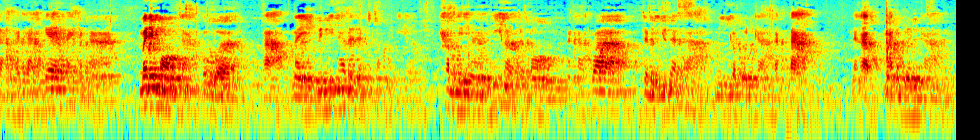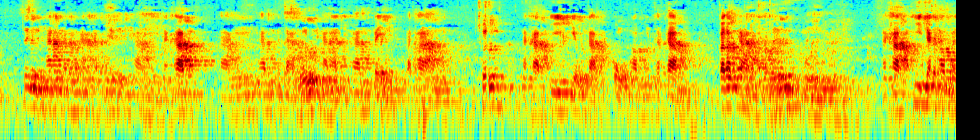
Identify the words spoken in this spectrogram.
ดันและการแก้ไขปัญหา ไม่ได้มองจากตัวในพื้นที่ท่าเรือจังอย่างเดียวทำยังไงที่เราจะมองนะครับว่าจะมียุทธศาสตร์มีกระบวนการต่างๆนะครับมาดำเนินการ ซึ่งท่านคณะกรรมการประเทศไทยนะครับ ทั้งท่านอาจารย์รุ่นในฐานะที่ท่านเป็นประธานชุดนะครับ ที่เกี่ยวกับองค์ความรุนกรรม ก็ต้องการเอาเรื่องใหม่ๆนะครับ ที่จะเข้ามา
